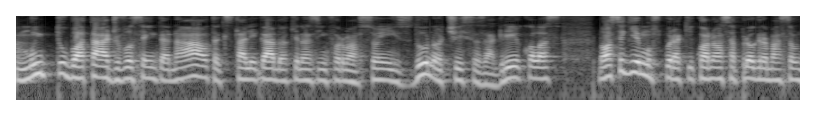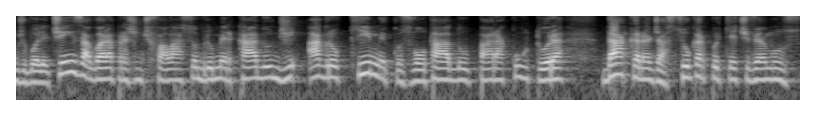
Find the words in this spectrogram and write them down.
muito boa tarde você internauta que está ligado aqui nas informações do Notícias Agrícolas. Nós seguimos por aqui com a nossa programação de boletins, agora para a gente falar sobre o mercado de agroquímicos voltado para a cultura da cana-de-açúcar, porque tivemos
